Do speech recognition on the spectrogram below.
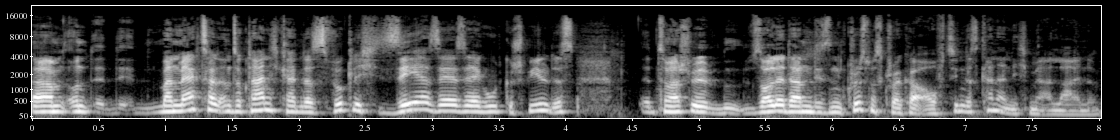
ähm, und äh, man merkt halt an so Kleinigkeiten, dass es wirklich sehr, sehr, sehr gut gespielt ist. Zum Beispiel soll er dann diesen Christmas Cracker aufziehen, das kann er nicht mehr alleine.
